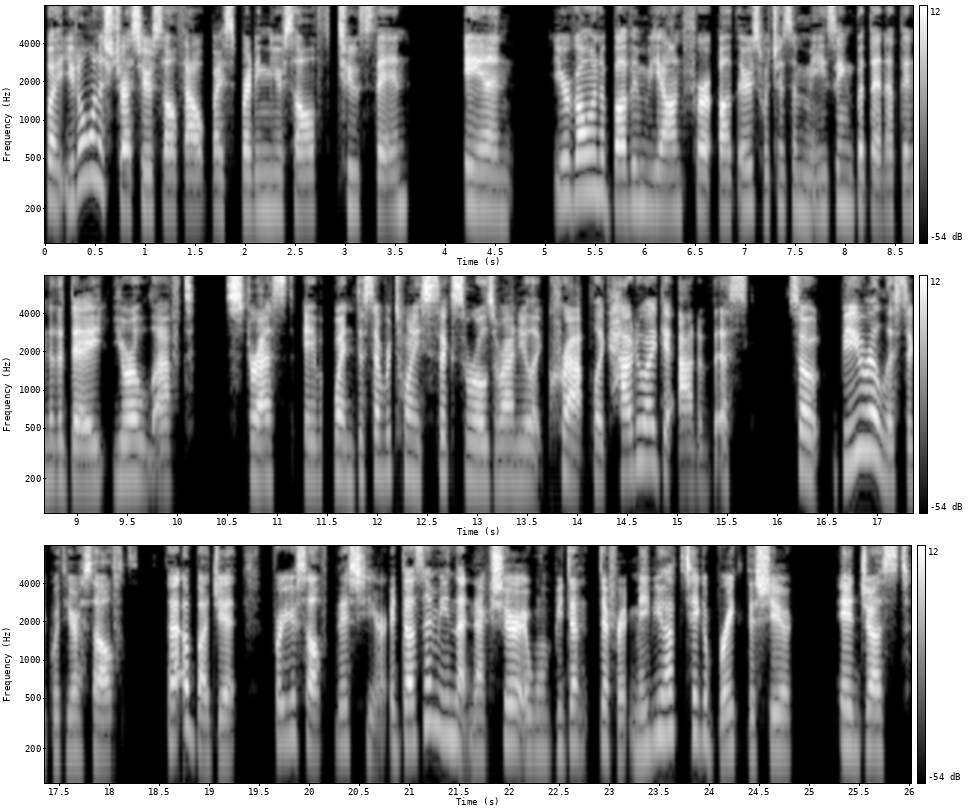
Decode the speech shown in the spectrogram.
But you don't want to stress yourself out by spreading yourself too thin. And you're going above and beyond for others, which is amazing. But then at the end of the day, you're left stressed. And when December 26th rolls around, you're like, crap, like, how do I get out of this? So be realistic with yourself, set a budget for yourself this year. It doesn't mean that next year it won't be di- different. Maybe you have to take a break this year and just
